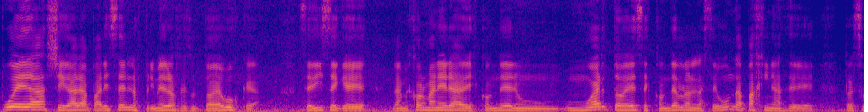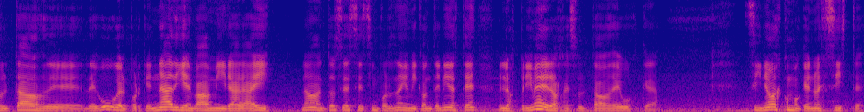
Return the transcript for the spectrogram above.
pueda llegar a aparecer en los primeros resultados de búsqueda se dice que la mejor manera de esconder un, muerto es esconderlo en la segunda página de resultados de, Google, porque nadie va a mirar ahí. ¿no? Entonces es importante que mi contenido esté en los primeros resultados de búsqueda. Si no, es como que no existe.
